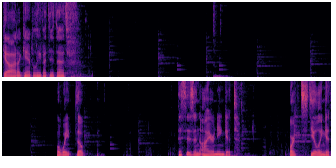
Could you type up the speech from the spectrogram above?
god, I can't believe I did that. Oh wait, though. This is an iron ingot. Or steel ingot.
